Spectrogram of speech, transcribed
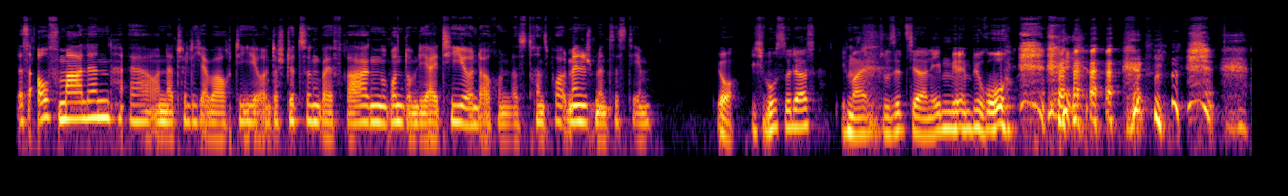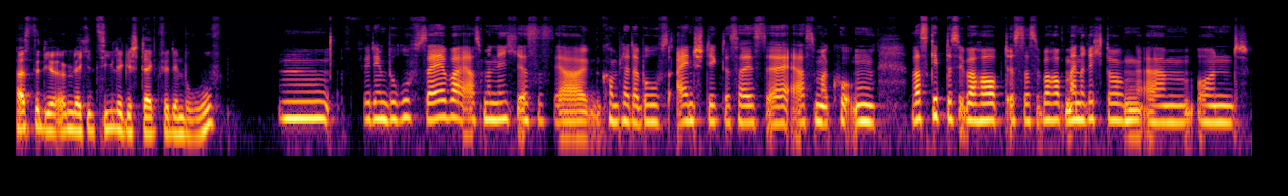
das Aufmalen äh, und natürlich aber auch die Unterstützung bei Fragen rund um die IT und auch um das Transportmanagementsystem. Ja, ich wusste das. Ich meine, du sitzt ja neben mir im Büro. Hast du dir irgendwelche Ziele gesteckt für den Beruf? Mm, für den Beruf selber erstmal nicht. Es ist ja ein kompletter Berufseinstieg. Das heißt, äh, erstmal gucken, was gibt es überhaupt? Ist das überhaupt meine Richtung? Ähm, und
